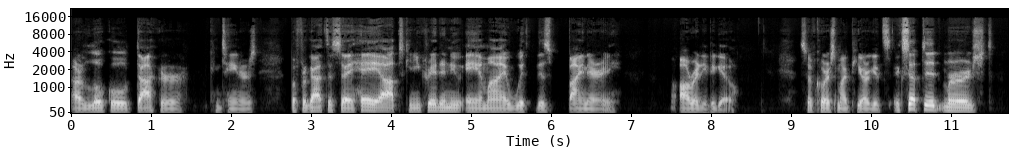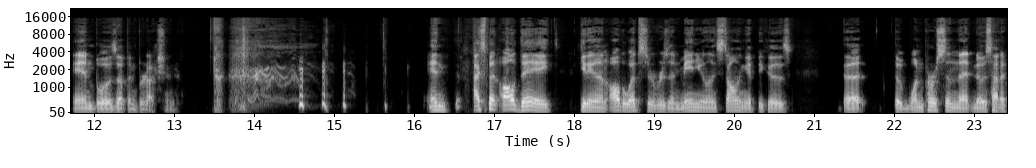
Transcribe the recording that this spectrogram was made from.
our local Docker containers, but forgot to say, "Hey, ops, can you create a new AMI with this binary all ready to go?" So of course, my PR gets accepted, merged, and blows up in production. and I spent all day getting on all the web servers and manually installing it because the the one person that knows how to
